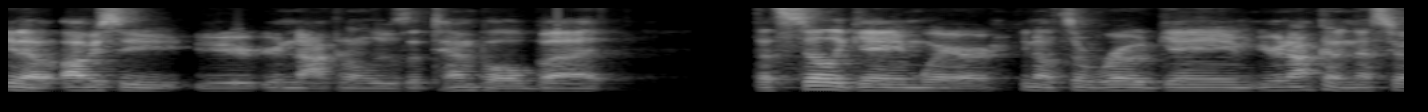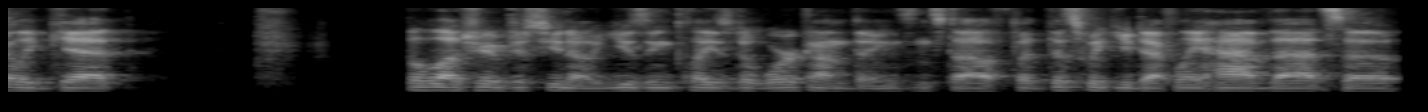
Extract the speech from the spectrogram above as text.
you know obviously you're you're not going to lose at Temple, but that's still a game where you know it's a road game. You're not going to necessarily get the luxury of just you know using plays to work on things and stuff. But this week you definitely have that. So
